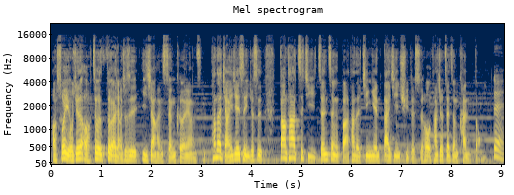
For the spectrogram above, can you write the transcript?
哦，所以我觉得哦，这个对我来讲就是印象很深刻那样子。他在讲一件事情，就是当他自己真正把他的经验带进去的时候，他就真正看懂。对，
